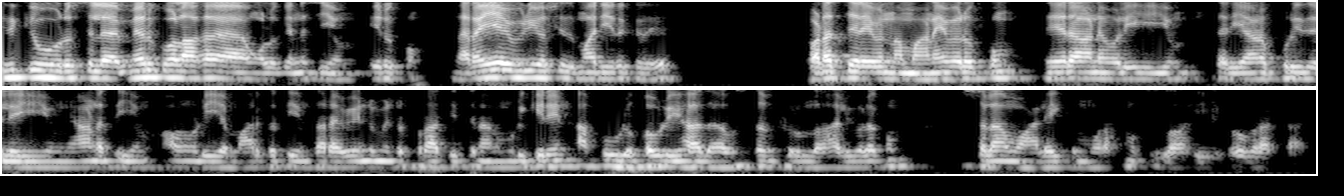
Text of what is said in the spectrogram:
இதுக்கு ஒரு சில மேற்கோளாக உங்களுக்கு என்ன செய்யும்? இருக்கும். நிறைய வீடியோஸ் இது மாதிரி இருக்குது. படச்சிறைவன் நம் அனைவருக்கும் நேரான வழியையும் சரியான புரிதலையும் ஞானத்தையும் அவனுடைய மார்க்கத்தையும் தர வேண்டும் என்று பிரார்த்தித்து நான் முடிக்கிறேன். அப்போ உள்ள ஹாதா அஸ்தகுல்லாஹ் அலி வலக்கும். அஸ்லாம் அலைக்கும் வரமத்துல்லாஹி வபரகாத்.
